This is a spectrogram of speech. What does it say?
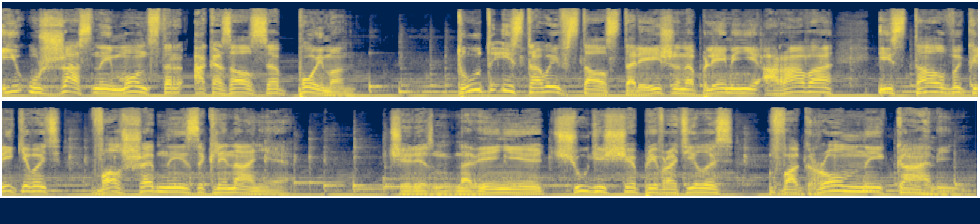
и ужасный монстр оказался пойман. Тут из травы встал старейшина племени Арава и стал выкрикивать волшебные заклинания. Через мгновение чудище превратилось в огромный камень.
